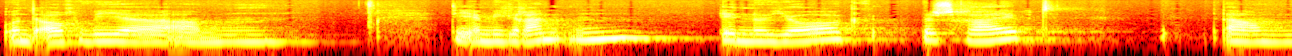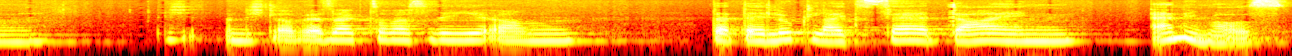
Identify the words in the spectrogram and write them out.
Und auch wie er ähm, die Emigranten in New York beschreibt. Ähm, ich, und ich glaube, er sagt sowas wie, ähm, that they look like sad, dying animals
